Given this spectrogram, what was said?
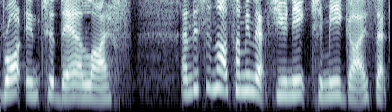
brought into their life. And this is not something that's unique to me, guys, that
